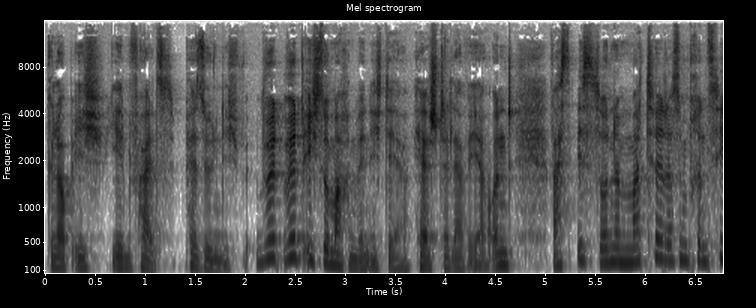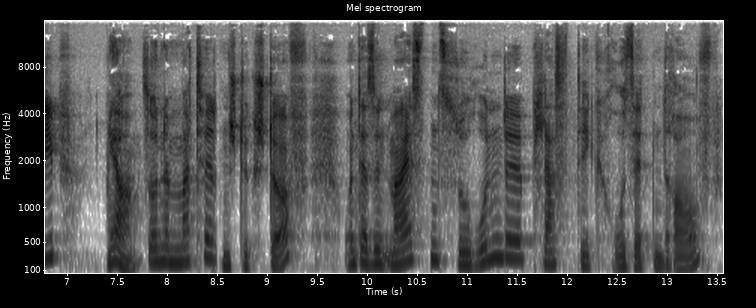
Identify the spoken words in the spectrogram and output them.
Glaube ich, jedenfalls persönlich. Würde würd ich so machen, wenn ich der Hersteller wäre. Und was ist so eine Matte? Das im Prinzip ja, so eine Matte, ein Stück Stoff und da sind meistens so runde Plastikrosetten drauf,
